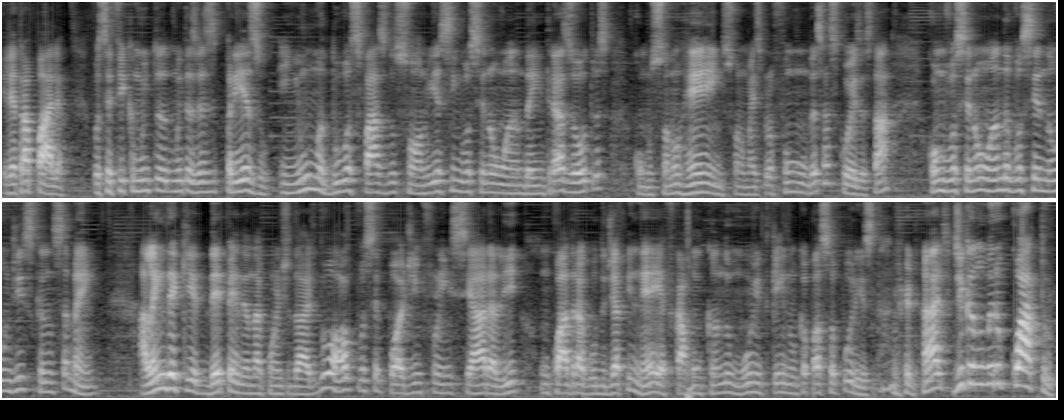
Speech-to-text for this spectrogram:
ele atrapalha. Você fica muito, muitas vezes preso em uma, duas fases do sono e assim você não anda entre as outras, como sono REM, sono mais profundo, essas coisas, tá? Como você não anda, você não descansa bem. Além de que, dependendo da quantidade do álcool, você pode influenciar ali um quadro agudo de apneia, ficar roncando muito, quem nunca passou por isso, na é verdade? Dica número 4.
